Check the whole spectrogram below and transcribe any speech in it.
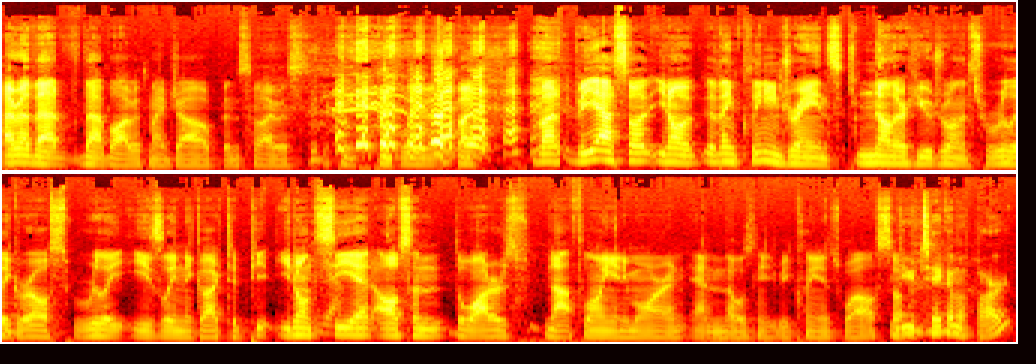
I read that that blog with my jaw open, so I was couldn't, couldn't believe it. But, but but yeah, so you know, then cleaning drains, another huge one that's really mm-hmm. gross, really easily neglected. Pe- You don't Yeah. see it, all of a sudden the water's not flowing anymore, and, and those need to be cleaned as well. So Do you take them apart?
